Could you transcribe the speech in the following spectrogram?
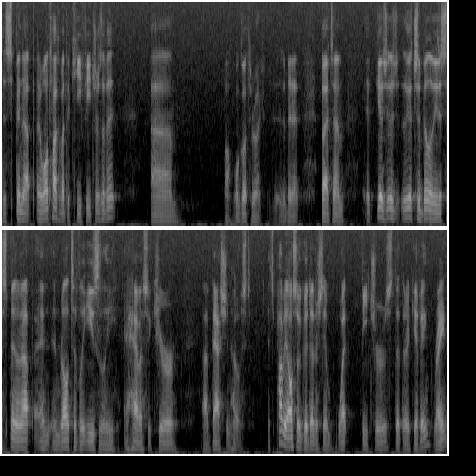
to spin up, and we'll talk about the key features of it. Um, well, we'll go through it in a minute, but um, it gives you, the ability just to spin it up and, and relatively easily have a secure uh, Bastion host. It's probably also good to understand what features that they're giving, right?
